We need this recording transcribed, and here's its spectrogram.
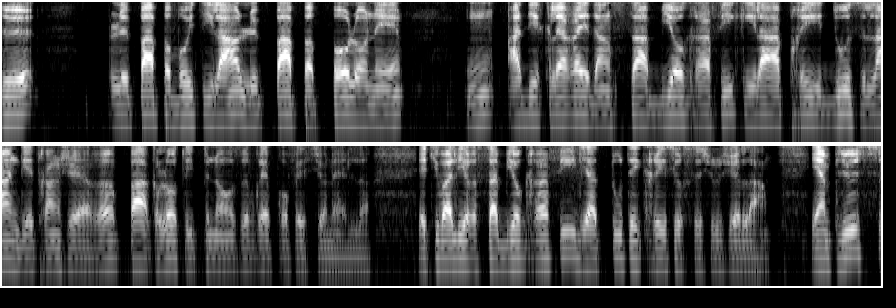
II, le pape Wojtyla, le pape polonais, Hmm, a déclaré dans sa biographie qu'il a appris 12 langues étrangères par l'auto-hypnose vraie professionnelle. Et tu vas lire sa biographie, il y a tout écrit sur ce sujet-là. Et en plus,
